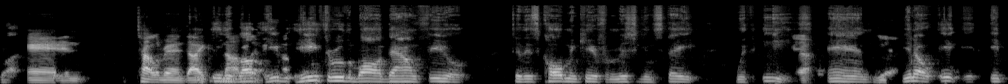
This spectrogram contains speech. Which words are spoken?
Right. And Tyler Van Dyke he, ball, he, he threw the ball downfield to this Coleman kid from Michigan State with ease. Yeah. And yeah. you know, it, it it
